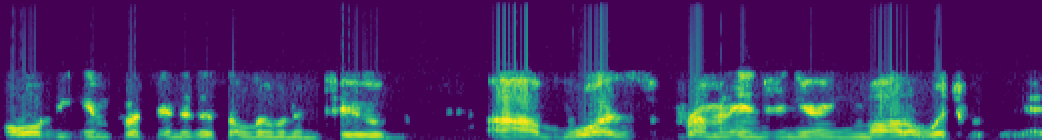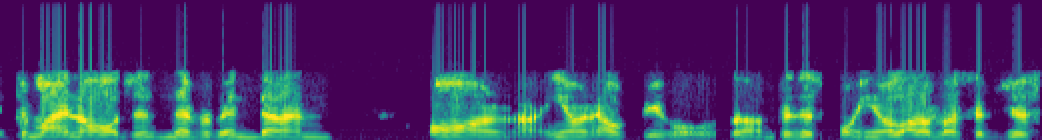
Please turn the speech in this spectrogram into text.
all of the inputs into this aluminum tube um, was from an engineering model, which, to my knowledge, has never been done on uh, you know an elk bugle um, to this point. You know, a lot of us have just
